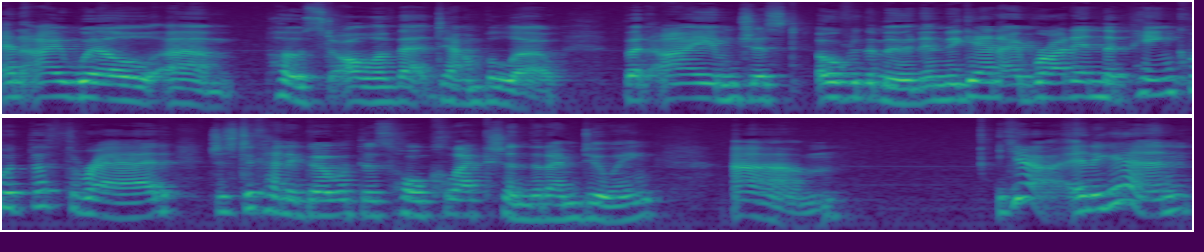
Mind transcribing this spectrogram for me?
And I will um, post all of that down below. But I am just over the moon. And again, I brought in the pink with the thread just to kind of go with this whole collection that I'm doing. Um, yeah, and again,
